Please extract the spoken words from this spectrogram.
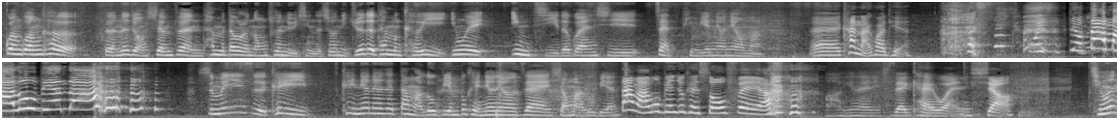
观光客的那种身份，他们到了农村旅行的时候，你觉得他们可以因为应急的关系在田边尿尿吗？呃，看哪块田。我 有大马路边的。什么意思？可以可以尿尿在大马路边，不可以尿尿在小马路边？大马路边就可以收费啊！哦，原来你是在开玩笑。请问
